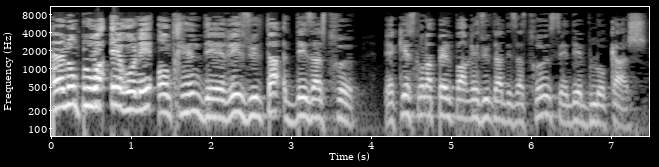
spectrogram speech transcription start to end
Un emploi erroné entraîne des résultats désastreux. Et qu'est-ce qu'on appelle par résultats désastreux? C'est des blocages.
